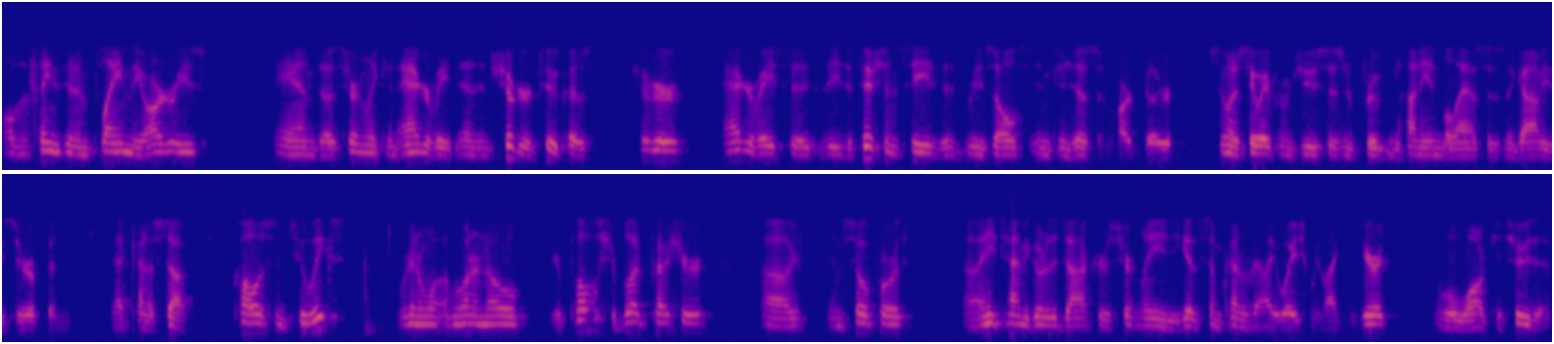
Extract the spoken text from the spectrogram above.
all the things that inflame the arteries and uh, certainly can aggravate, and, and sugar too, because sugar aggravates the, the deficiency that results in congestive heart failure. So you want to stay away from juices and fruit and honey and molasses and agave syrup and that kind of stuff. Call us in two weeks. We're going to want to know your pulse, your blood pressure, uh, and so forth. Uh, anytime you go to the doctor, certainly and you get some kind of evaluation, we like to hear it, and we'll walk you through this.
